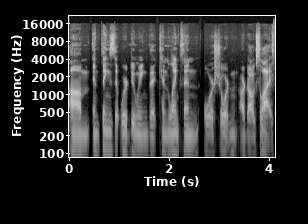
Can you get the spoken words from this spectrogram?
um, and things that we're doing that can lengthen or shorten our dog's life.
